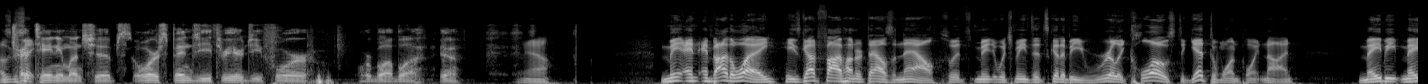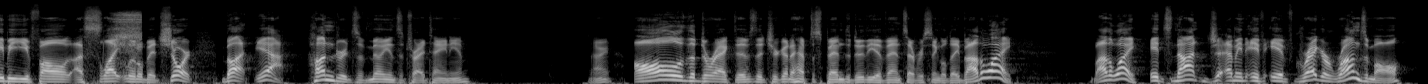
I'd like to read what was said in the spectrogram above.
I was gonna say, titanium on ships, or spend G3 or G4, or blah blah. Yeah. yeah. Me and, and by the way, he's got 500,000 now, so it's which means it's going to be really close to get to 1.9. Maybe maybe you fall a slight little bit short, but yeah, hundreds of millions of titanium. All right. All of the directives that you're going to have to spend to do the events every single day. By the way, by the way, it's not. J- I mean, if if Gregor runs them all,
